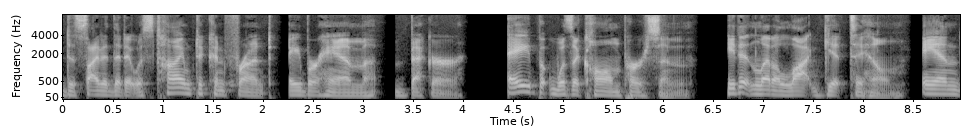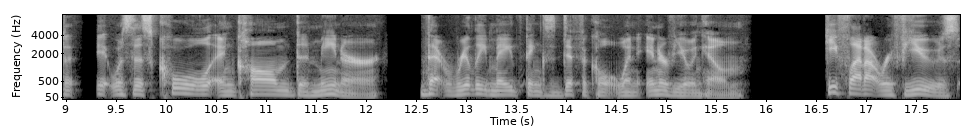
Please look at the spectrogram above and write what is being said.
decided that it was time to confront Abraham Becker. Abe was a calm person. He didn't let a lot get to him. And it was this cool and calm demeanor that really made things difficult when interviewing him. He flat out refused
